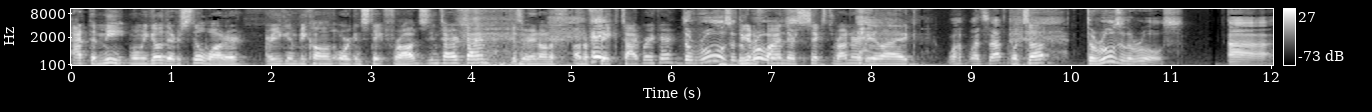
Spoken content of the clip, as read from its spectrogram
At the meet, when we go there to Stillwater, are you going to be calling Oregon State frauds the entire time because they're in on a on a Hey, fake tiebreaker? The rules are the You're going to find their sixth runner and be like, What, what's up? "What's up?" the rules are the rules. Uh,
